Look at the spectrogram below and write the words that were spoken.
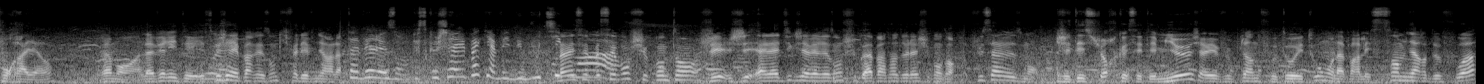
pour rien. Vraiment, hein, la vérité. Est-ce que j'avais pas raison qu'il fallait venir là T'avais raison, parce que je savais pas qu'il y avait des boutiques. non mais c'est bon, je suis content. Elle a dit que j'avais raison. Je suis à partir de là, je suis content. Plus sérieusement, j'étais sûr que c'était mieux. J'avais vu plein de photos et tout. On m'en a parlé 100 milliards de fois.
